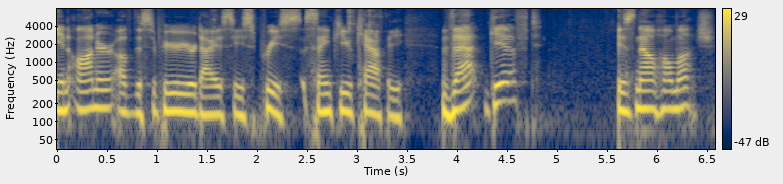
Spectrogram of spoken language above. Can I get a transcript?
in honor of the Superior Diocese priests. Thank you, Kathy. That gift is now how much?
